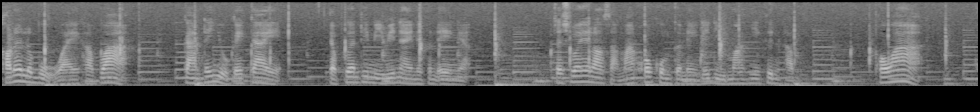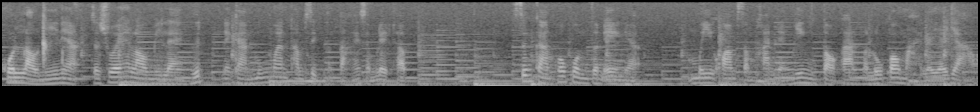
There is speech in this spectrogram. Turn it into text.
เขาได้ระบุไว้ครับว่า การได้อยู่ใกล้ๆ กับเพื่อนที่มีวินัยในตนเองเนี่ย จะช่วยให้เราสามารถควบคุมตนเองได้ดีมากยิ่งขึ้นครับ เพราะว่า คนเหล่านี้เนี่ยจะช่วยให้เรามีแรงฮึดในการมุ่งมั่นทำสิ่งต่างๆ ให้สำเร็จครับ ซึ่งการควบคุมตนเองเนี่ยมีความสำคัญอย่างยิ่งต่อการบรรลุเป้าหมายระยะยาว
